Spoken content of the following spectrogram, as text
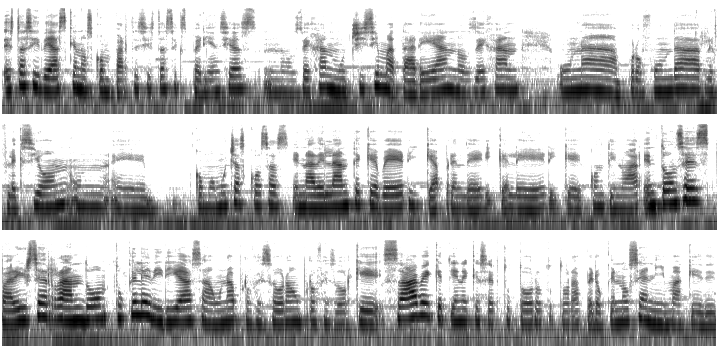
estas ideas que nos compartes y estas experiencias nos dejan muchísima tarea, nos dejan una profunda reflexión, un, eh, como muchas cosas en adelante que ver y que aprender y que leer y que continuar. Entonces, para ir cerrando, ¿tú qué le dirías a una profesora, a un profesor que sabe que tiene que ser tutor o tutora, pero que no se anima, que,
